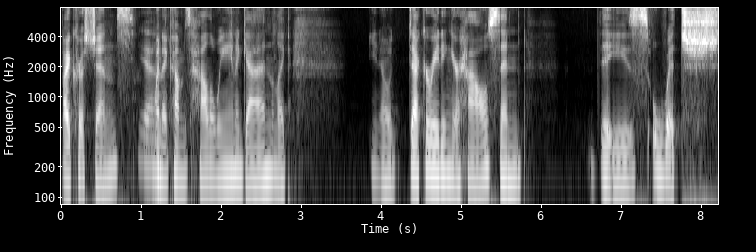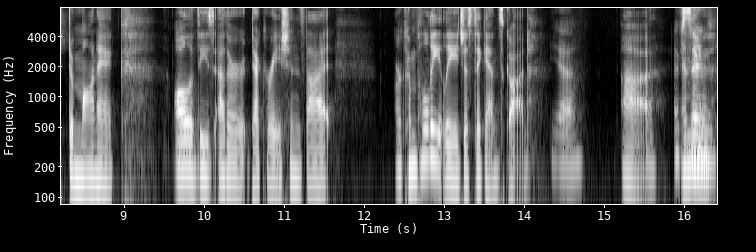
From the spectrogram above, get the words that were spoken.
by Christians Yeah. when it comes Halloween again, like you know, decorating your house and these witch demonic all of these other decorations that are completely just against God. Yeah. Uh I've seen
